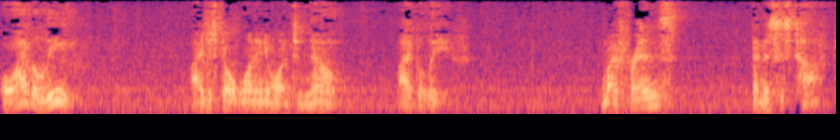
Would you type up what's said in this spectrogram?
Oh, I believe. I just don't want anyone to know I believe. My friends, and this is tough,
